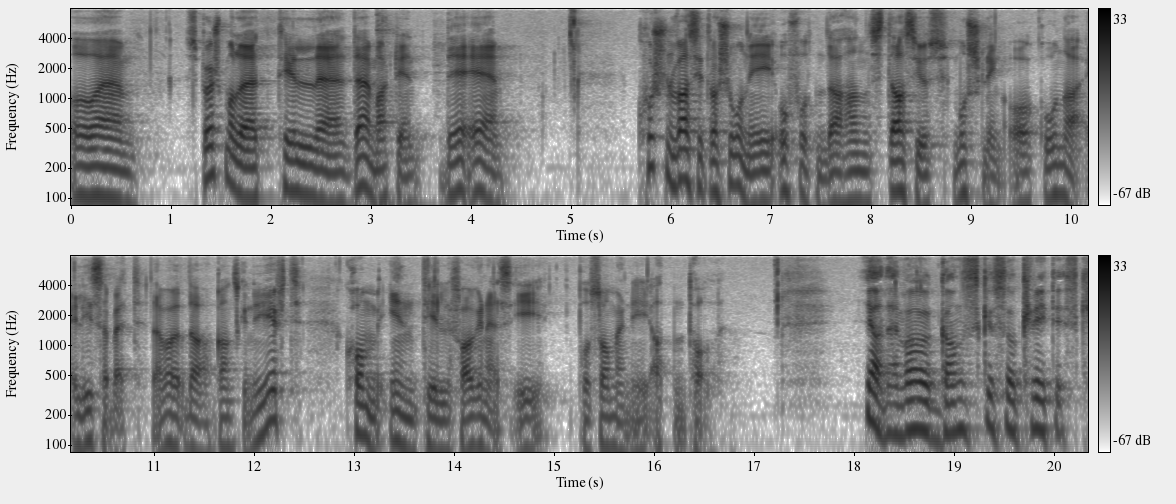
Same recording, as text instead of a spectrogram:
Og eh, spørsmålet til eh, deg, Martin, det er hvordan var situasjonen i Ofoten da han Stasius Mosling og kona Elisabeth, de var da ganske nygift, kom inn til Fagernes i, på sommeren i 1812? Ja, den var ganske så kritisk.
